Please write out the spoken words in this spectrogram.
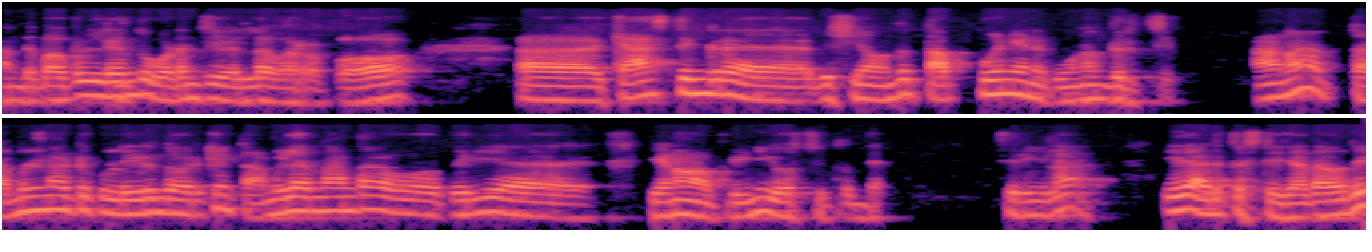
அந்த பபுள்ல இருந்து உடஞ்சி வெளில வர்றப்போ கேஸ்ட்டுங்கிற விஷயம் வந்து தப்புன்னு எனக்கு உணர்ந்துருச்சு. ஆனா தமிழ்நாட்டுக்குள்ள இருந்த வரைக்கும் தமிழன் தான்டா ஒரு பெரிய இனம் அப்படின்னு யோசிச்சுட்டு இருந்தேன். சரிங்களா? இது அடுத்த ஸ்டேஜ் அதாவது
